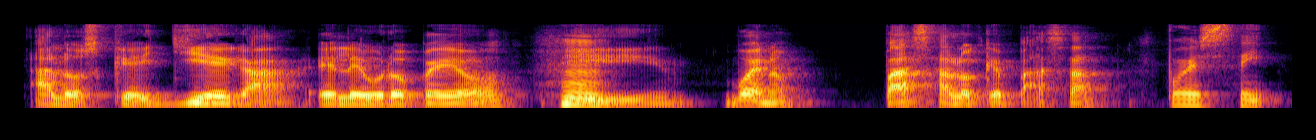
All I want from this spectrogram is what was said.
a los que llega el europeo y bueno, pasa lo que pasa. Pues sí.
